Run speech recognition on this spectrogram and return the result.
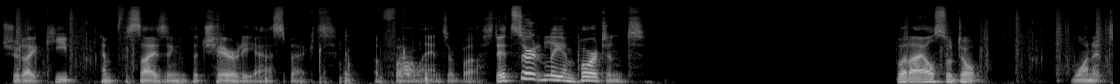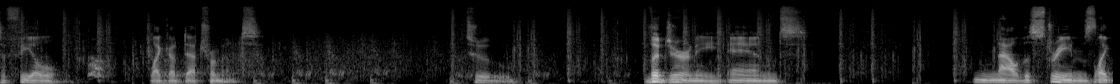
should I keep emphasizing the charity aspect of Farlands or Bust? It's certainly important, but I also don't want it to feel like a detriment to the journey and now the streams. Like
